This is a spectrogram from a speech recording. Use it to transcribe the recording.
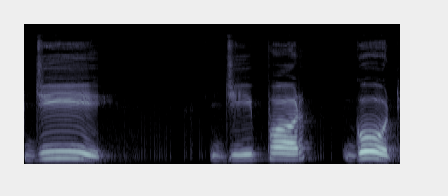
G. G for goat.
